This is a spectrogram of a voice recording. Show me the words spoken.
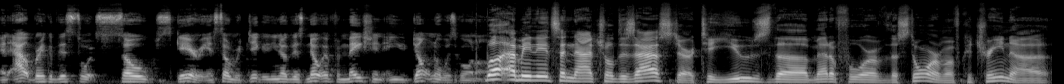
an outbreak of this sort so scary and so ridiculous. You know, there's no information and you don't know what's going on. Well, I mean, it's a natural disaster. To use the metaphor of the storm of Katrina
